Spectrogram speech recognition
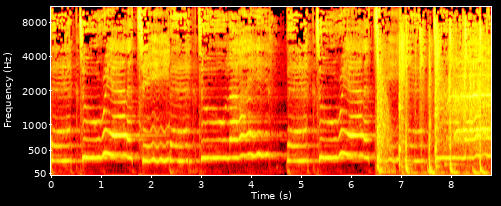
Back to reality, back to life, back to reality, back to life,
